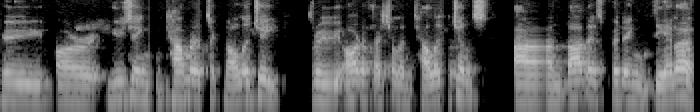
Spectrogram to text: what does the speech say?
who are using camera technology through artificial intelligence, and that is putting data,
